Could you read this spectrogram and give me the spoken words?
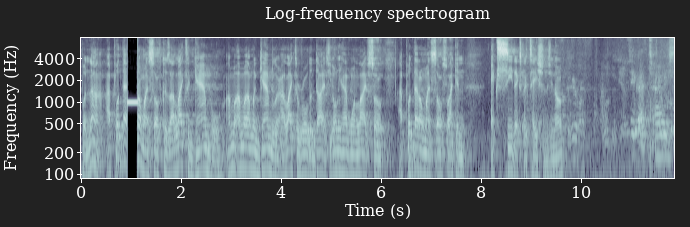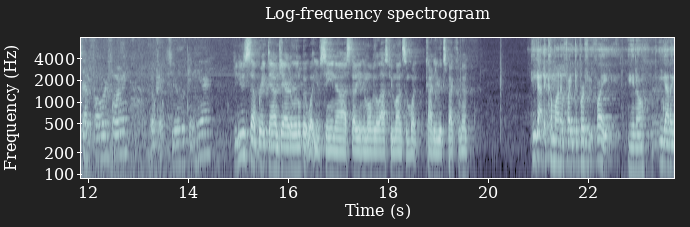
But nah, I put that on myself because I like to gamble. I'm a, I'm, a, I'm a gambler. I like to roll the dice. You only have one life, so I put that on myself so I can exceed expectations. You know. Take a tiny step forward for me. Okay, so you're looking here. Can you just uh, break down Jared a little bit what you've seen uh, studying him over the last few months and what kind of you expect from him? He got to come out and fight the perfect fight. You know, he got to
